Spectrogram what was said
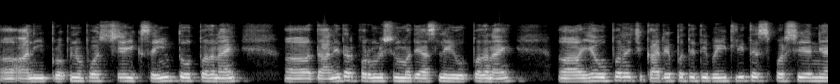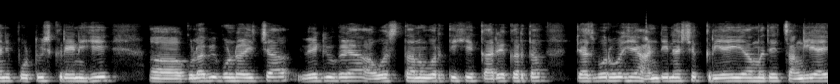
आणि प्रोफिनोपॉसचे एक संयुक्त उत्पादन आहे. दाणेदार फॉर्म्युलेशनमध्ये असले हे उत्पादन आहे. या उत्पादनाची कार्यपद्धती बघितली तर स्पर्श यांनी आणि पोटविश क्रियेने हे गुलाबी बोंडाळीच्या वेगवेगळ्या अवस्थांवरती हे कार्य करतं. त्याचबरोबर हे अंडीनाशक क्रिया यामध्ये चांगली आहे.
